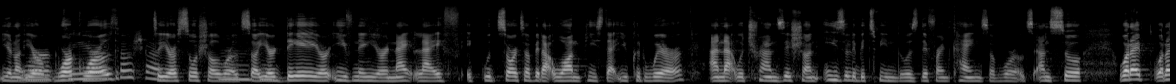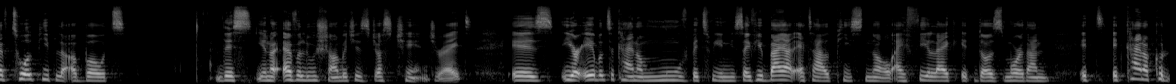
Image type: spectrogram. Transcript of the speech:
you know, your Work to work your world to your social world. So your mm-hmm. day, your evening, your nightlife, it would sort of be that one piece that you could wear and that would transition easily between those different kinds of worlds. And so what I've, what I've told people about this you know evolution which is just change right is you're able to kind of move between so if you buy an etal piece now i feel like it does more than it it kind of could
